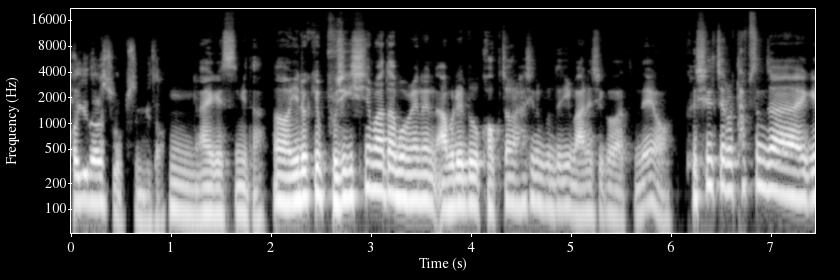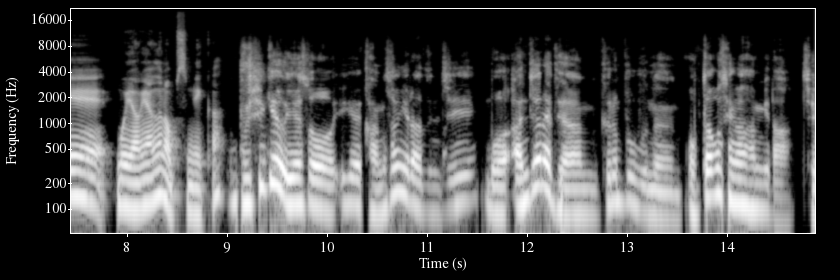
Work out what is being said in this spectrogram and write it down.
확인할 수 없습니다. 음, 알겠습니다. 어, 이렇게 부식이 심하다 보면은 아무래도 걱정을 하시는 분들이 많으실 것 같은데요. 그 실제로 탑승자에게 뭐 영향은 없습니까? 부식에 의해서 이게 감성이라든지 뭐 안전에 대한 그런 부분은 없다고 생각합니다. 제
